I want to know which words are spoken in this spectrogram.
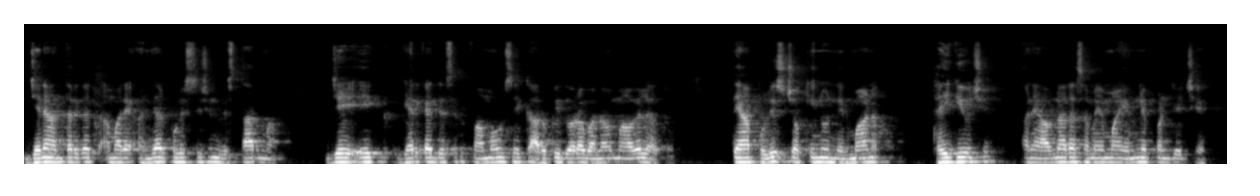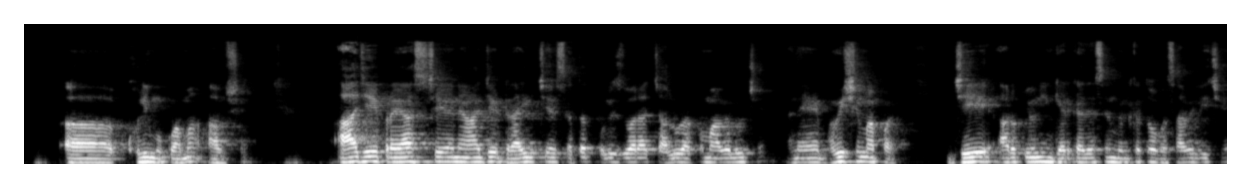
જેના અંતર્ગત અમારે અંજાર પોલીસ સ્ટેશન વિસ્તારમાં જે એક ગેરકાયદેસર ફાર્મ હાઉસ એક આરોપી દ્વારા બનાવવામાં આવેલ હતું, ત્યાં પોલીસ ચોકીનું નિર્માણ થઈ ગયું છે. અને આવનારા સમયમાં એમને પણ જે છે ખુલી મૂકવામાં આવશે. આ જે પ્રયાસ છે અને આ જે ડ્રાઈવ છે સતત પોલીસ દ્વારા ચાલુ રાખવામાં આવેલું છે અને ભવિષ્યમાં પણ જે આરોપીઓની ગેરકાયદેસર મિલકતો વસાવેલી છે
